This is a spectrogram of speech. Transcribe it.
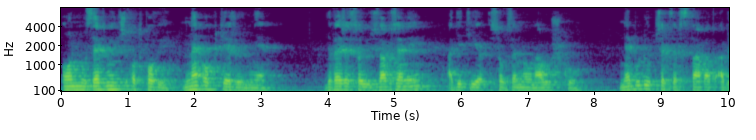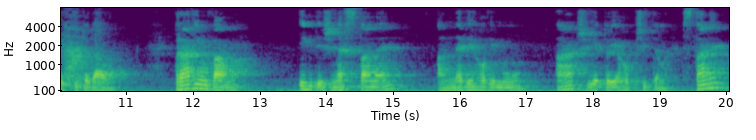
On mu zevnitř odpoví, neobtěžuj mě, dveře jsou již zavřeny a děti jsou ze mnou na lůžku. Nebudu přece vstávat, abych ti to dal. Právím vám, i když nevstane a nevyhoví mu, ač je to jeho přítel. Vstane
